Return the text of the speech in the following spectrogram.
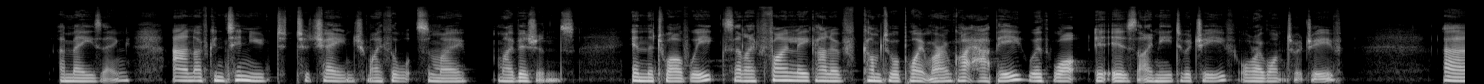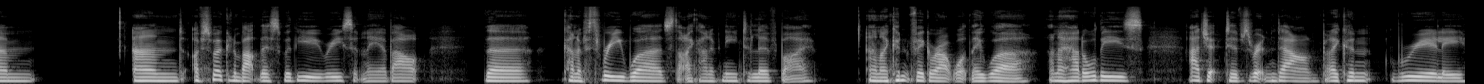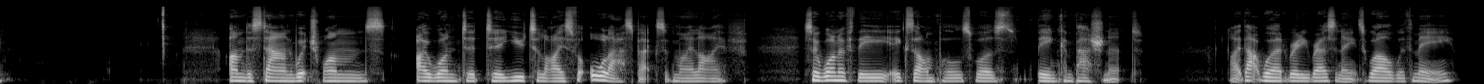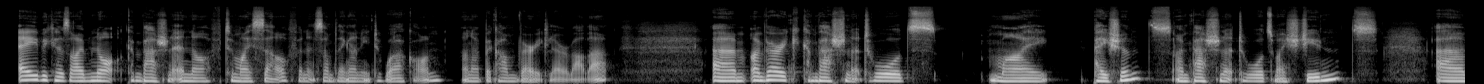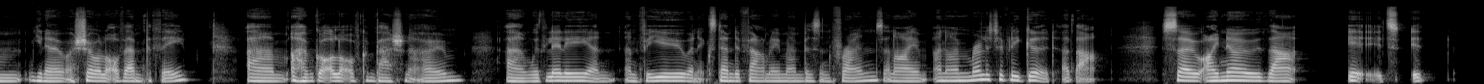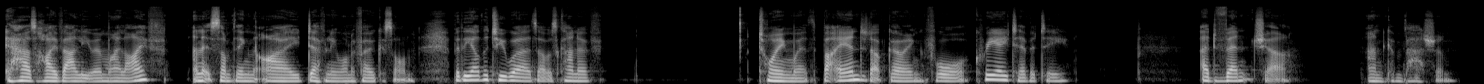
amazing and I've continued to change my thoughts and my my visions in the 12 weeks and I finally kind of come to a point where I'm quite happy with what it is that I need to achieve or I want to achieve. Um, and I've spoken about this with you recently about the kind of three words that I kind of need to live by. And I couldn't figure out what they were. And I had all these adjectives written down, but I couldn't really understand which ones I wanted to utilize for all aspects of my life. So, one of the examples was being compassionate. Like that word really resonates well with me. A, because I'm not compassionate enough to myself, and it's something I need to work on, and I've become very clear about that. Um, I'm very compassionate towards my patients, I'm passionate towards my students. Um, you know, I show a lot of empathy. Um, I have got a lot of compassion at home um, with Lily and, and for you and extended family members and friends, and I'm and I'm relatively good at that. So I know that it, it's it it has high value in my life and it's something that I definitely want to focus on. But the other two words I was kind of toying with, but I ended up going for creativity, adventure, and compassion.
